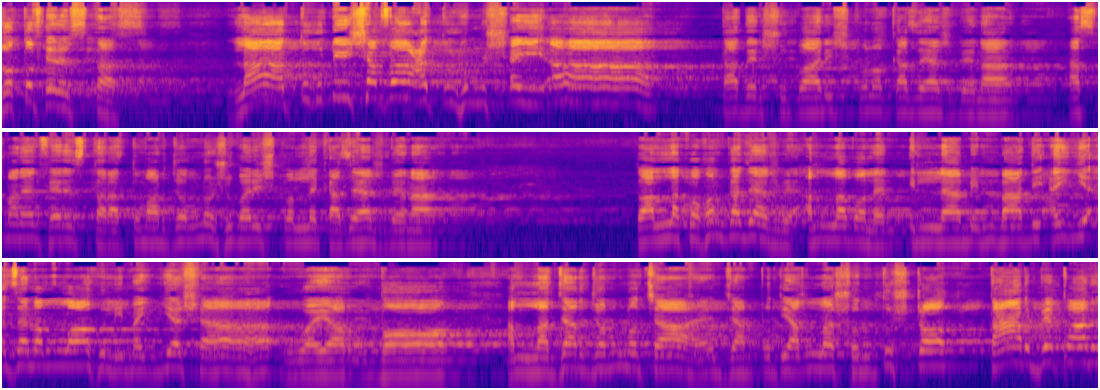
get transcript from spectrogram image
যত ফেরেশতা তাদের সুপারিশ কোনো কাজে আসবে না। আসমানের ফেরেশতারা তোমার জন্য সুপারিশ করলে কাজে আসবে না। তো আল্লাহ কখন কাজে আসবে? আল্লাহ বলেন, ইল্লা বাদি আইয়াজানাল্লাহু লিমাইয়াশা ওয়া ইয়ারদা। আল্লাহ যার জন্য চায়, যার প্রতি আল্লাহ সন্তুষ্ট, তার ব্যাপারে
